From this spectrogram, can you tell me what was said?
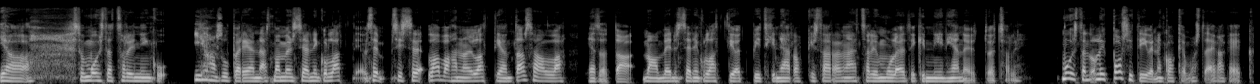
Ja sä muistat, että se oli niinku ihan superjännä. Mä menin siellä niinku latti- se, siis se lavahan oli lattian tasalla. Ja tota, mä oon mennyt siellä niinku lattioit pitkin ihan rockistarana. Että se oli mulle jotenkin niin hieno juttu, että se oli. Muistan, että oli positiivinen kokemus tämä eka keikka.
